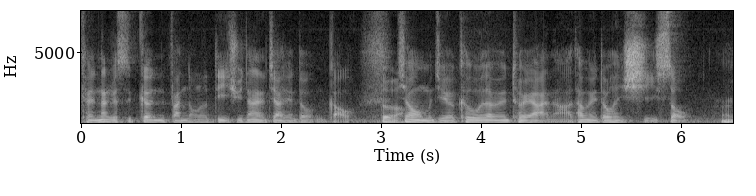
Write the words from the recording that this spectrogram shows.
可能那个是更繁荣的地区，但是价钱都很高。对啊，像我们几个客户在那边推案啊，他们也都很惜售。嗯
